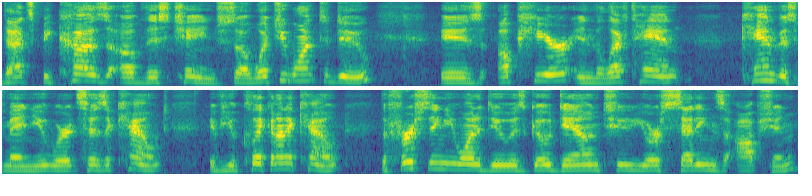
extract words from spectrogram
that's because of this change. So what you want to do is up here in the left hand Canvas menu where it says account, if you click on account, the first thing you want to do is go down to your settings option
